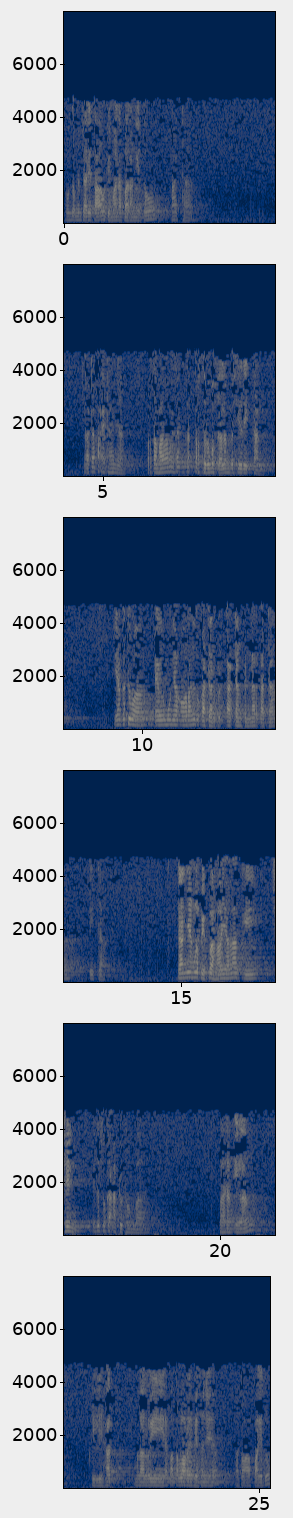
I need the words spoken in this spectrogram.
untuk mencari tahu di mana barang itu ada. Tidak ada faedahnya. Pertama-tama kita terjerumus dalam kesyirikan. Yang kedua, ilmunya orang itu kadang benar, kadang tidak. Dan yang lebih bahaya lagi, jin itu suka adu domba. Barang hilang, dilihat melalui apa telur ya biasanya ya, atau apa itu,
